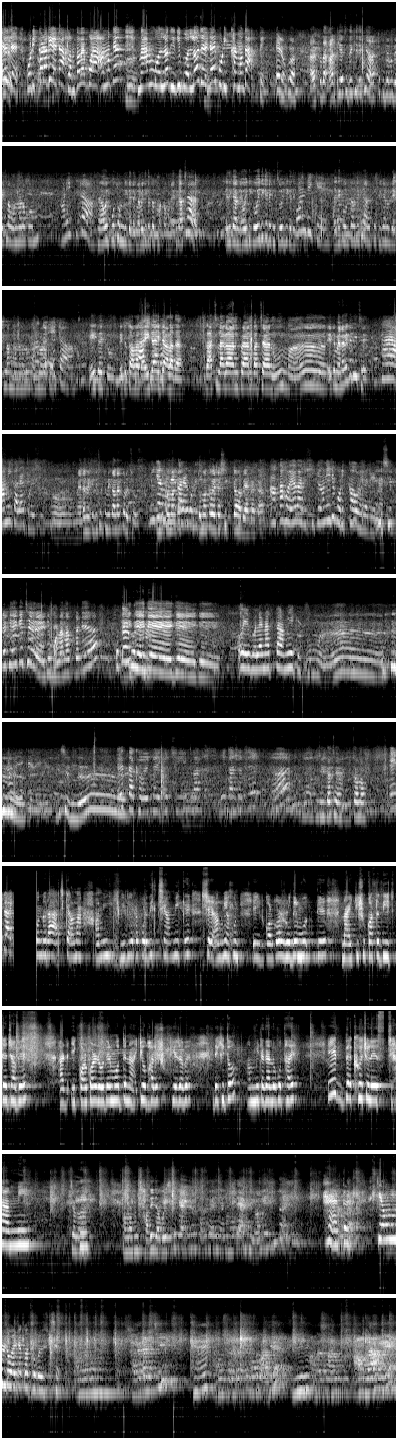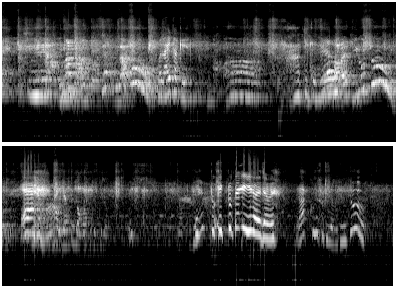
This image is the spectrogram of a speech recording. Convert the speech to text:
এটা পরীক্ষার আগে এটা আঁকলাম তবে আমাকে ম্যাম বলল দিদি বলল যে এটাই পরীক্ষার মধ্যে আঁকতে এরকম বাহ, আরেকটা আর কি আছে? দেখি দেখি আর একটা কি যেন দেখলাম অন্যরকম। আরেকটা? হ্যাঁ ওই প্রথম দিকে দেখলাম এদিকে তো ফাঁকা মনে। এদিকে আছে আর? এদিকে আর নেই ওইদিকে ওইদিকে দেখেছি ওইদিকে কোন দেখেছি দিকে? এদিকে উল্টা দেখি আরেকটা কি যেন দেখলাম মনে হলো অন্যরকম। এটা। এইটাই তো এটা তো আলাদা এটা এইটা এটা আলাদা। গাছ লাগান প্রাণ বাঁচান মা। এটা ম্যাডাম এঁকে দিয়েছে? হ্যাঁ আমি কালার করেছি। ও ম্যাডাম এঁকে দিয়েছে তুমি কালার করেছ? নিজের মনে তোমাকে করেছি। তোমাকেও এটা শিখতে হবে একা একা। আঁকা হয়ে গেছে শিখেও নিয়েছি পরীক্ষাও হয়ে গেছে এই শিপটা কে এঁকেছে? এই যে ভোলানাথটাকে? কোথায় এই যে এই যে এই যে এই যে। ওই ভোলানাথটা আমি এঁকেছি। মা, কি সুন্দর। এই দেখো এটা এঁকেছি তার সাথে হ্যাঁ, ঠিক আছে চলো। বন্ধুরা আজকে আমার আমি ভিডিওটা করে দিচ্ছি। আমি কে? সে আমি এখন এই কড়কড় রোদের মধ্যে নাইটি শুকাতে দিতে যাবে। আর এই কড়কড় রোদের মধ্যে নাইটিও ভালো শুকিয়ে যাবে। দেখি তো আম্মিটা গেল কোথায়? এই দেখো চলে এসছে আমি আমরা এখন ছাদে যাব। হ্যাঁ তো কেমন কথা বলছে? হ্যাঁ। এখন আমরা জাল খোলা তো। খোলাই থাকে হ্যাঁ কি করব? এ কি রসুন? মা ওই একটা জবা ফুটেছিল একটু একটুতেই ইয়ে হয়ে যাবে। এক্ষুনি শুকিয়ে যাবে কিন্তু।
